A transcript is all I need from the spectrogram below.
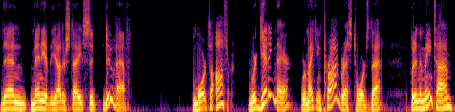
than many of the other states that do have more to offer. We're getting there. We're making progress towards that. But in the meantime,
